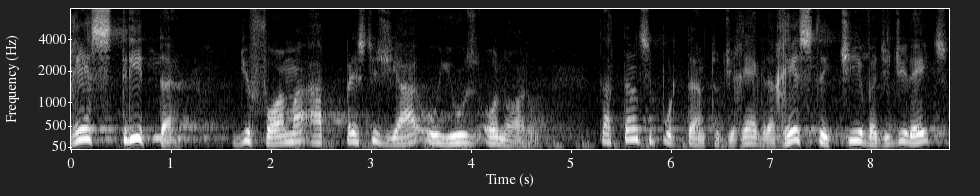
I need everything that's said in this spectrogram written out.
restrita de forma a prestigiar o ius honorum. Tratando-se, portanto, de regra restritiva de direitos,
